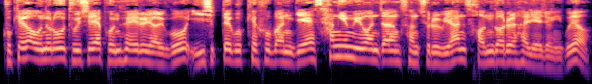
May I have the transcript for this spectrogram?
국회가 오늘 오후 2시에 본회의를 열고 20대 국회 후반기에 상임위원장 선출을 위한 선거를 할 예정이고요.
